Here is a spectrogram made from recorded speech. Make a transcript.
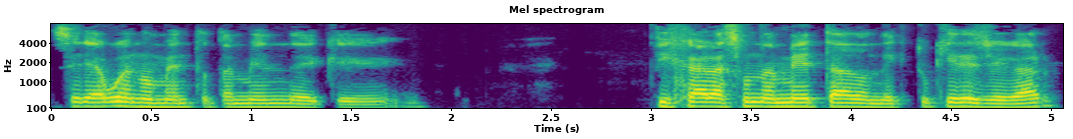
sería buen momento también de que fijaras una meta donde tú quieres llegar.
